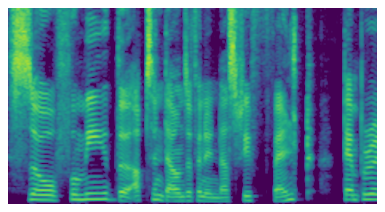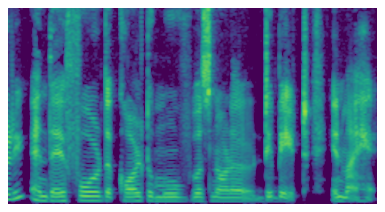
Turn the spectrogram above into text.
So for me, the ups and downs of an industry felt temporary, and therefore the call to move was not a debate in my head.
